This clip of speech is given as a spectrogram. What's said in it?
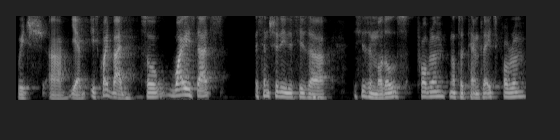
which, uh, yeah, is quite bad. So why is that? Essentially, this is a this is a models problem, not a template problem.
